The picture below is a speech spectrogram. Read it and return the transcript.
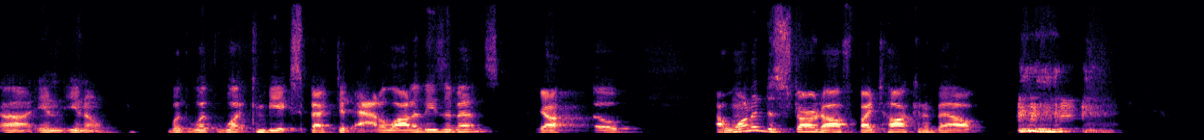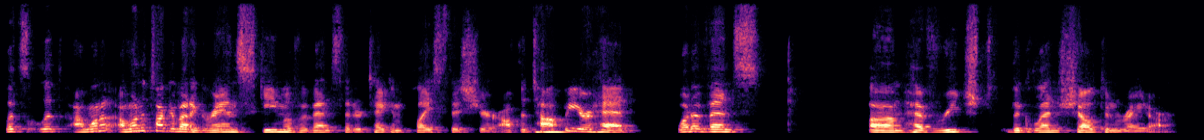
uh, in you know what what what can be expected at a lot of these events. Yeah. So I wanted to start off by talking about let's let I want to I want to talk about a grand scheme of events that are taking place this year. Off the top of your head, what events um, have reached the Glenn Shelton radar?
